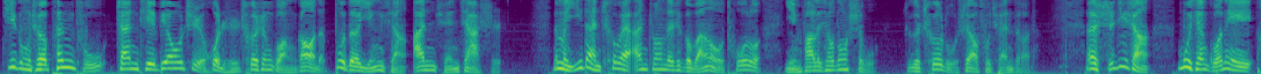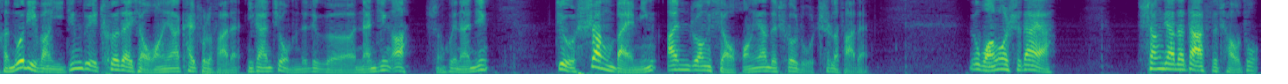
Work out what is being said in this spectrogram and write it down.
机动车喷涂、粘贴标志或者是车身广告的，不得影响安全驾驶。那么，一旦车外安装的这个玩偶脱落，引发了交通事故，这个车主是要负全责的。那实际上，目前国内很多地方已经对车载小黄鸭开出了罚单。你看，就我们的这个南京啊，省会南京，就有上百名安装小黄鸭的车主吃了罚单。这个网络时代啊，商家的大肆炒作，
